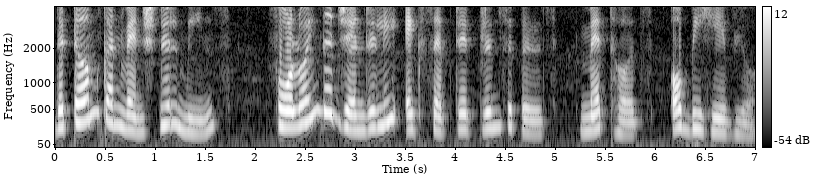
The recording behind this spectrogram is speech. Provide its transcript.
The term conventional means following the generally accepted principles, methods, or behavior.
